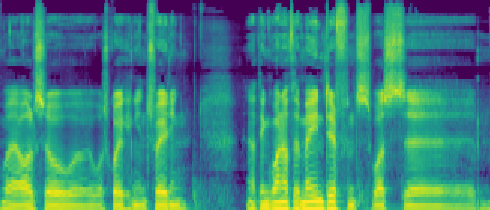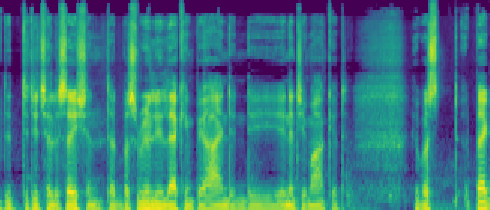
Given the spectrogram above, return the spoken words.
where I also uh, was working in trading. I think one of the main differences was uh, the digitalization that was really lacking behind in the energy market it was back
